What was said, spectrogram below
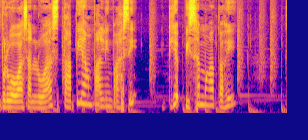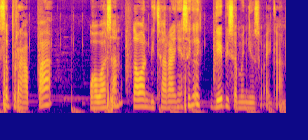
Berwawasan luas tapi yang paling pasti dia bisa mengetahui seberapa wawasan lawan bicaranya sehingga dia bisa menyesuaikan.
